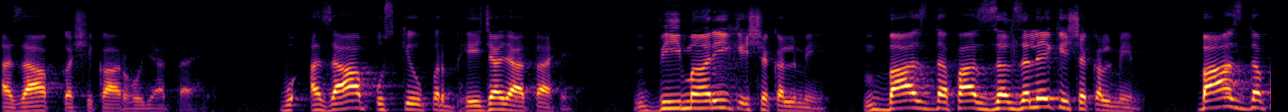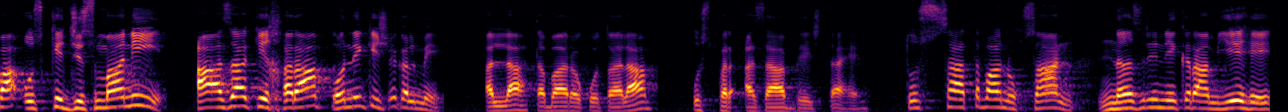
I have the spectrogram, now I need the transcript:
عذاب کا شکار ہو جاتا ہے۔ وہ عذاب اس کے اوپر بھیجا جاتا ہے بیماری کی شکل میں، بعض دفعہ زلزلے کی شکل میں، بعض دفعہ اس کے جسمانی اعضا کے خراب ہونے کی شکل میں۔ اللہ تبارک و تعالیٰ اس پر عذاب بھیجتا ہے۔ تو ساتواں نقصان ناظرین اکرام یہ ہے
